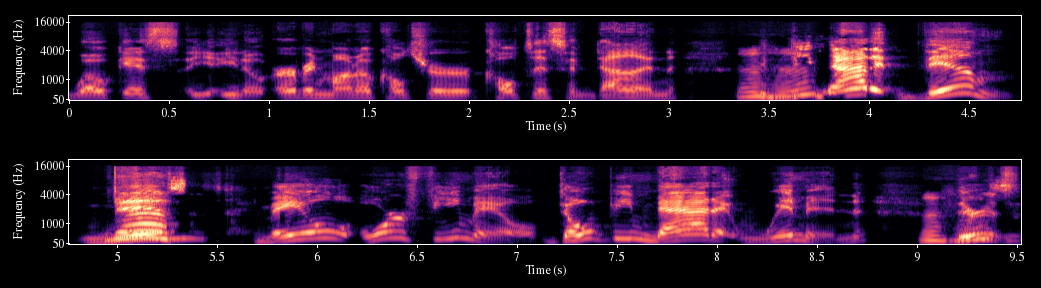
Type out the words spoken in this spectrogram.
wokest, you know, urban monoculture cultists have done, Mhm. be mad at them, men, Yes. male or female. Don't be mad at women Mhm. there's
